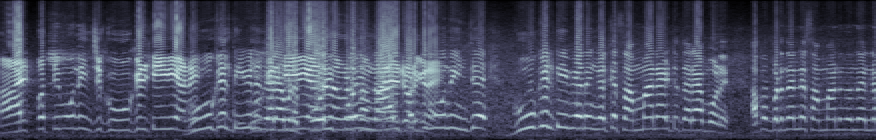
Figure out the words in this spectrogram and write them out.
നാല്പത്തിമൂന്ന് ഇഞ്ച് ഗൂഗിൾ ടി വി ആണ്. ഗൂഗിൾ ടി വിയിൽ തരാൻ ഇഞ്ച് ഗൂഗിൾ ടി വി ആണ് നിങ്ങൾക്ക് സമ്മാനമായിട്ട് തരാൻ പോണ്. അപ്പൊ ഇവിടെ തന്നെ സമ്മാനം തന്നെ എന്നെ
